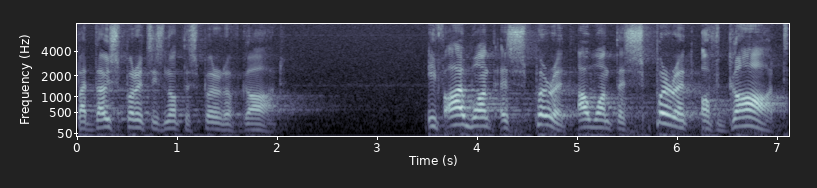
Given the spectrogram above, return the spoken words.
But those spirits is not the spirit of God. If I want a spirit, I want the spirit of God.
